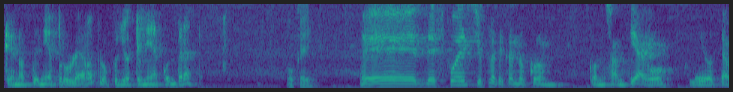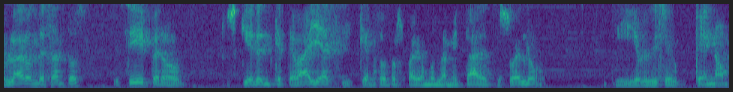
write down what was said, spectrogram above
que no tenía problema, pero pues yo tenía contrato. Ok. Eh, después, yo platicando con, con Santiago, le digo, ¿te hablaron de Santos? Sí, pero pues quieren que te vayas y que nosotros paguemos la mitad de tu sueldo. Y yo les dije que no,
